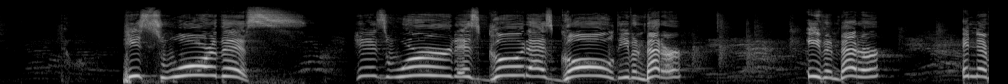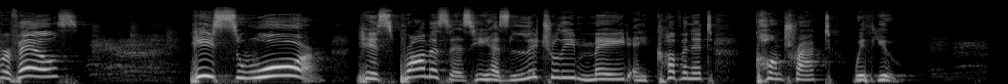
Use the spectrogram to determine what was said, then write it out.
He swore this. His word is good as gold, even better. Even better. It never fails. He swore his promises. He has literally made a covenant contract with you,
